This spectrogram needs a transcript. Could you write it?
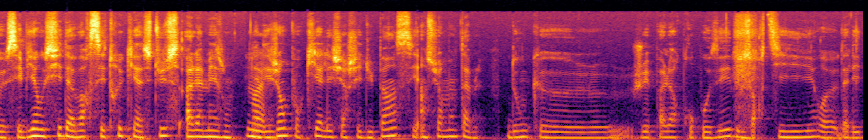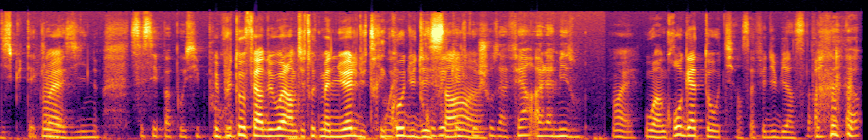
euh, c'est bien aussi d'avoir ces trucs et astuces à la maison. Il y a des gens pour qui aller chercher du pain, c'est insurmontable. Donc, euh, je vais pas leur proposer de sortir, euh, d'aller discuter avec la voisine. Ça, c'est pas possible pour Mais plutôt faire du, voilà, un petit truc manuel, du tricot, du dessin. Trouver quelque chose à faire à la maison. Ouais. Ou un gros gâteau, tiens, ça fait du bien ça. Faire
